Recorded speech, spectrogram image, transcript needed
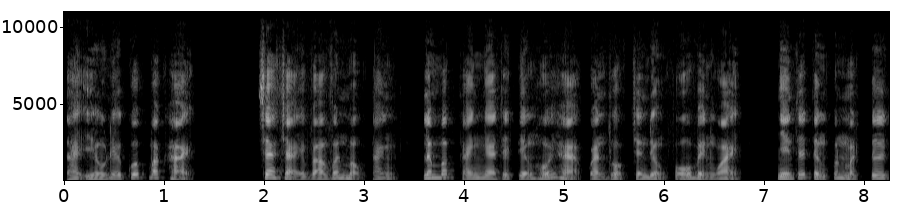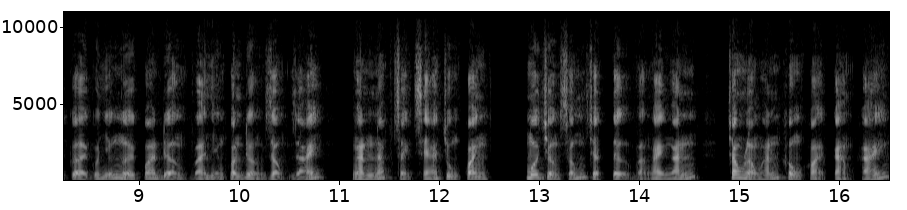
tài yêu đế quốc Bắc Hải. Xe chạy vào Vân Mộng Thành, Lâm Bắc Thành nghe thấy tiếng hối hả quen thuộc trên đường phố bên ngoài, nhìn thấy từng khuôn mặt tươi cười của những người qua đường và những con đường rộng rãi, ngăn nắp sạch sẽ chung quanh, môi trường sống trật tự và ngay ngắn, trong lòng hắn không khỏi cảm khái.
